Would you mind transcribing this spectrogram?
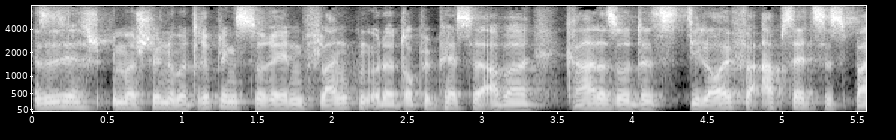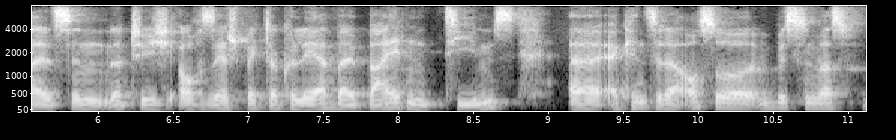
Es ist ja immer schön, über Dribblings zu reden, Flanken oder Doppelpässe, aber gerade so, dass die Läufe abseits des Balls sind natürlich auch sehr spektakulär bei beiden Teams. Äh, erkennst du da auch so ein bisschen was,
